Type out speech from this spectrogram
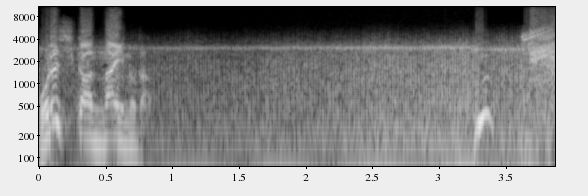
これしかないのだ。移動やめろ攻めるんだ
